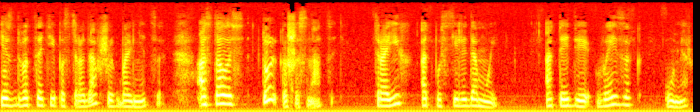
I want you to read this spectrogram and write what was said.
Из двадцати пострадавших в больнице осталось только шестнадцать. Троих отпустили домой, а Тедди Вейзак умер.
